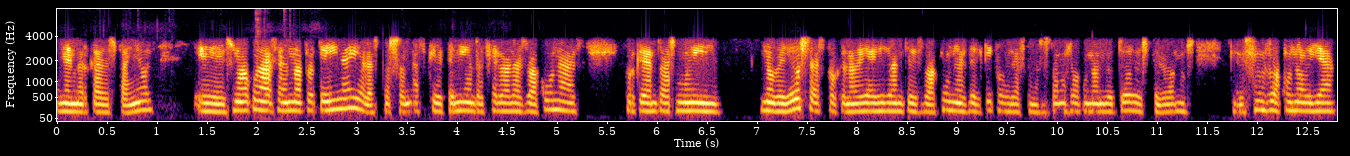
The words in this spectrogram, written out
en el mercado español. Eh, es una vacuna basada en una proteína y a las personas que tenían recelo a las vacunas, porque eran todas muy novedosas, porque no había habido antes vacunas del tipo de las que nos estamos vacunando todos, pero vamos, que nos hemos vacunado ya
